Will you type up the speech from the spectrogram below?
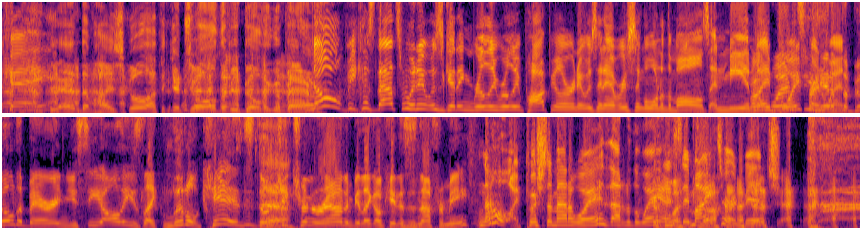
okay. the end of high school. I think you're too old to be building a bear. No, because that's when it was getting really, really popular, and it was in every single one of the malls. And me and But my once boyfriend you hit went. the Build a Bear and you see all these like little kids, don't Yeah. you turn around and be like, okay, this is not for me? no, I push them out of way, out of the way, and oh I my say, "My turn, bitch."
